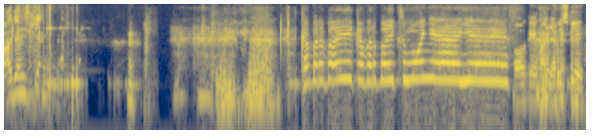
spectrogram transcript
Fajar Rizky. Kabar baik, kabar baik semuanya. Yes. Oke, Fajar Rizky.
